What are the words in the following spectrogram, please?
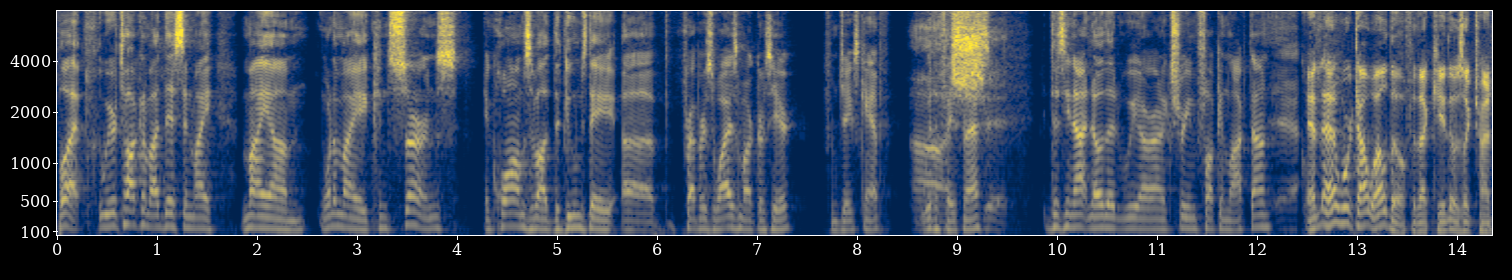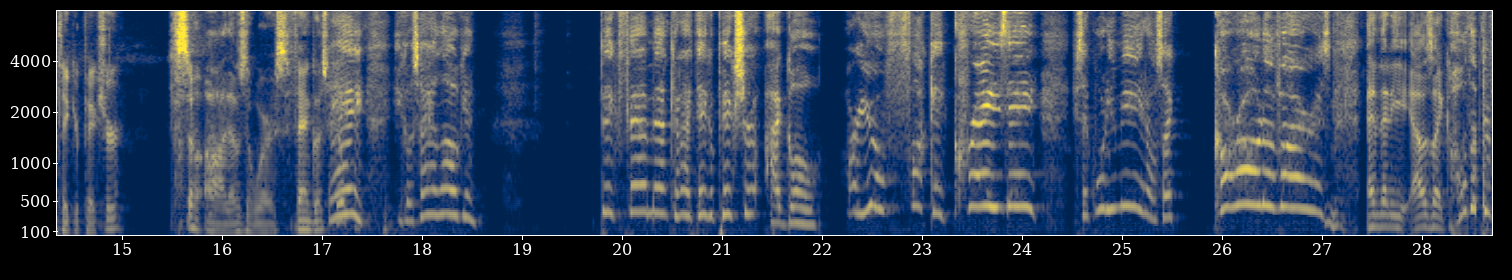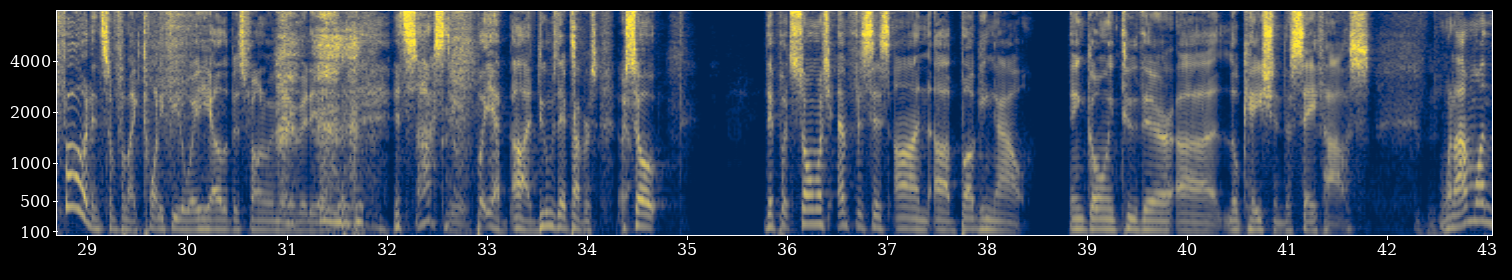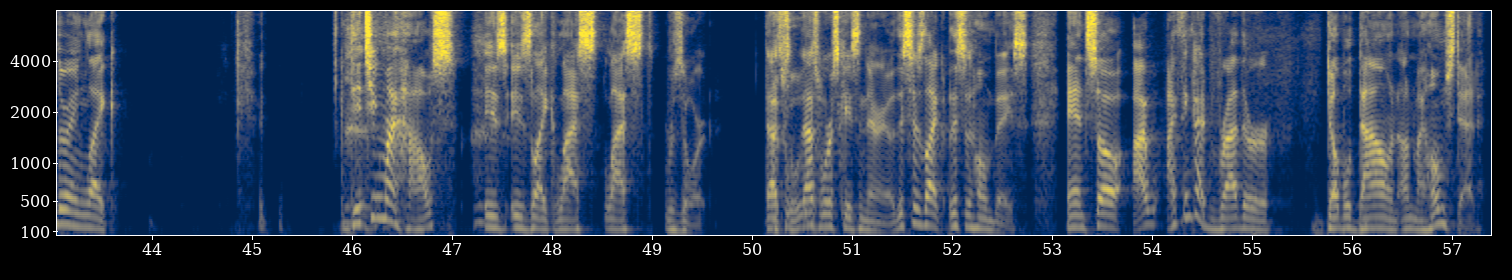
But we were talking about this, and my my um one of my concerns and qualms about the doomsday uh preppers wise markers here from Jake's camp with a Oh, face mask. shit. Does he not know that we are on extreme fucking lockdown? And that worked out well though for that kid that was like trying to take your picture. So, oh, that was the worst. Fan goes, hey, he goes, hey, Logan, big fan, man. Can I take a picture? I go, are you fucking crazy? He's like, what do you mean? I was like, coronavirus. And then he, I was like, hold up your phone. And so from like 20 feet away, he held up his phone and we made a video. it sucks, dude. But yeah, uh, Doomsday Preppers. So they put so much emphasis on uh, bugging out and going to their uh, location, the safe house. When I'm wondering, like, ditching my house is is like last last resort. That's Absolutely. that's worst case scenario. This is like this is home base, and so I I think I'd rather double down on my homestead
